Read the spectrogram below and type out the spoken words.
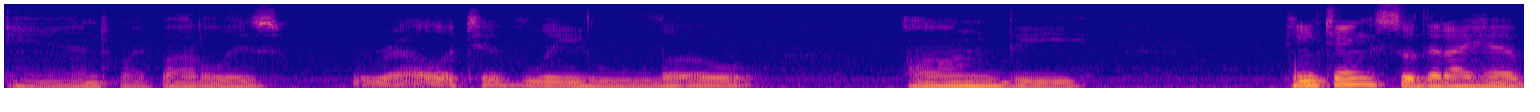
and my bottle is relatively low on the painting so that I have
